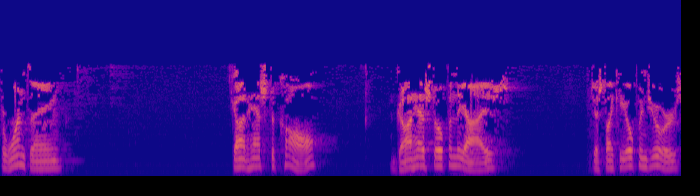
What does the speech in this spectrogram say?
for one thing, God has to call God has to open the eyes, just like He opened yours,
